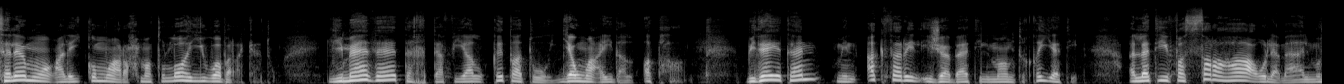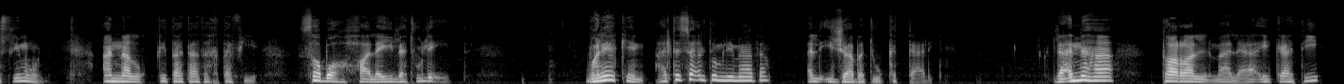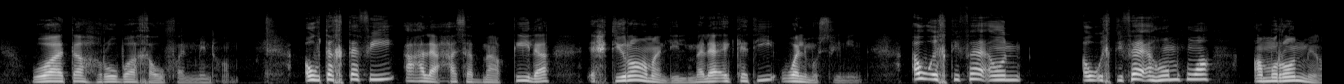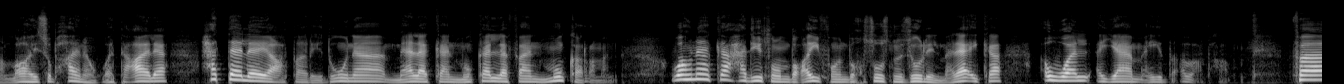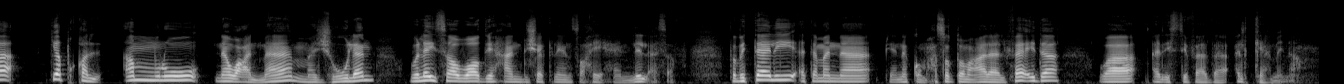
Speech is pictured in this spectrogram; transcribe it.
السلام عليكم ورحمة الله وبركاته. لماذا تختفي القطط يوم عيد الأضحى؟ بداية من أكثر الإجابات المنطقية التي فسرها علماء المسلمون أن القطط تختفي صباح ليلة العيد. ولكن هل تسألتم لماذا؟ الإجابة كالتالي: لأنها ترى الملائكة وتهرب خوفا منهم. أو تختفي على حسب ما قيل احتراما للملائكة والمسلمين. أو اختفاء أو اختفائهم هو أمر من الله سبحانه وتعالى حتى لا يعترضون ملكا مكلفا مكرما. وهناك حديث ضعيف بخصوص نزول الملائكة أول أيام عيد الأضحى. فيبقى الأمر نوعا ما مجهولا وليس واضحا بشكل صحيح للأسف. فبالتالي أتمنى بأنكم حصلتم على الفائدة والإستفادة الكامنة.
